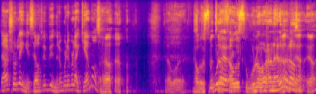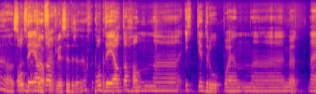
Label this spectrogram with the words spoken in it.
det er så lenge siden at vi begynner å bli bleike igjen. altså. Ja, ja. Jeg var, hadde sol, der, hadde sol nå der nede? Ja, eller, ja, altså? ja, ja, Og det at. Og det at han uh, ikke dro på en uh, møte, nei,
